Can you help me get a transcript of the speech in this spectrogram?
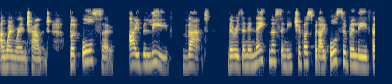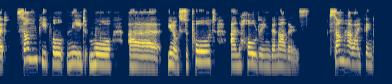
and when we're in challenge. But also, I believe that there is an innateness in each of us, but I also believe that some people need more, uh, you know, support and holding than others. Somehow, I think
